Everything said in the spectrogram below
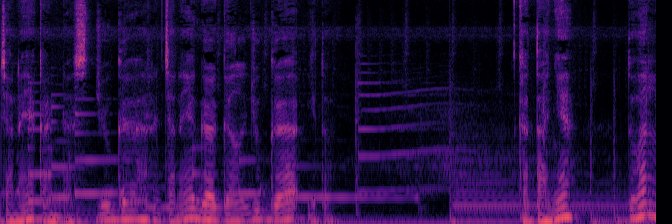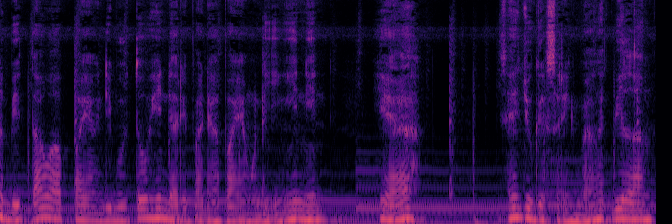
Rencananya kandas juga, rencananya gagal juga gitu. Katanya Tuhan lebih tahu apa yang dibutuhin daripada apa yang diinginin. Ya, saya juga sering banget bilang,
